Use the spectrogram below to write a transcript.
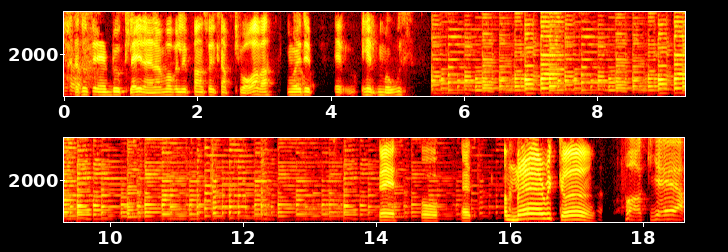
Jag tror inte det är en buckla i den. Den var väl, fanns väl knappt kvar va? Den var ju typ helt mos. Tre, två, ett. America! Fuck yeah!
